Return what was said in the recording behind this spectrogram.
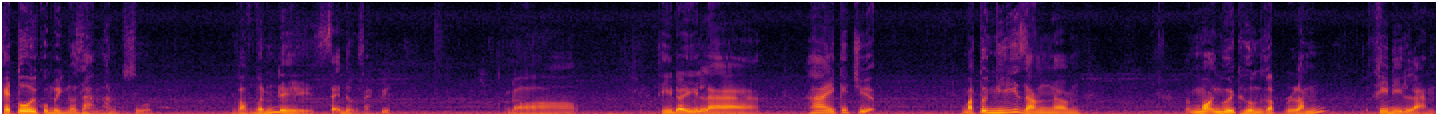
cái tôi của mình nó giảm hẳn xuống và vấn đề sẽ được giải quyết. Đó. Thì đấy là hai cái chuyện mà tôi nghĩ rằng ờ, mọi người thường gặp lắm khi đi làm.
